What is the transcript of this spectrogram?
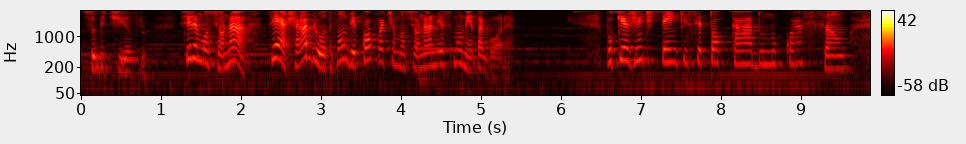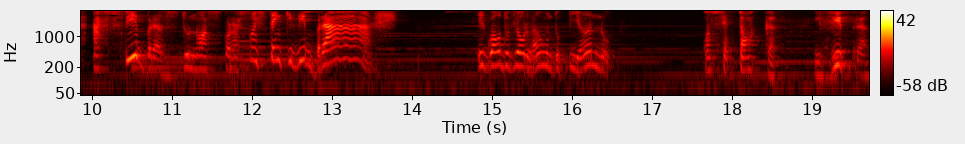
subtítulo. Se ele emocionar, fecha, abre outro. Vamos ver qual vai te emocionar nesse momento agora. Porque a gente tem que ser tocado no coração. As fibras dos nossos corações têm que vibrar. Igual do violão, do piano. Quando você toca e vibra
